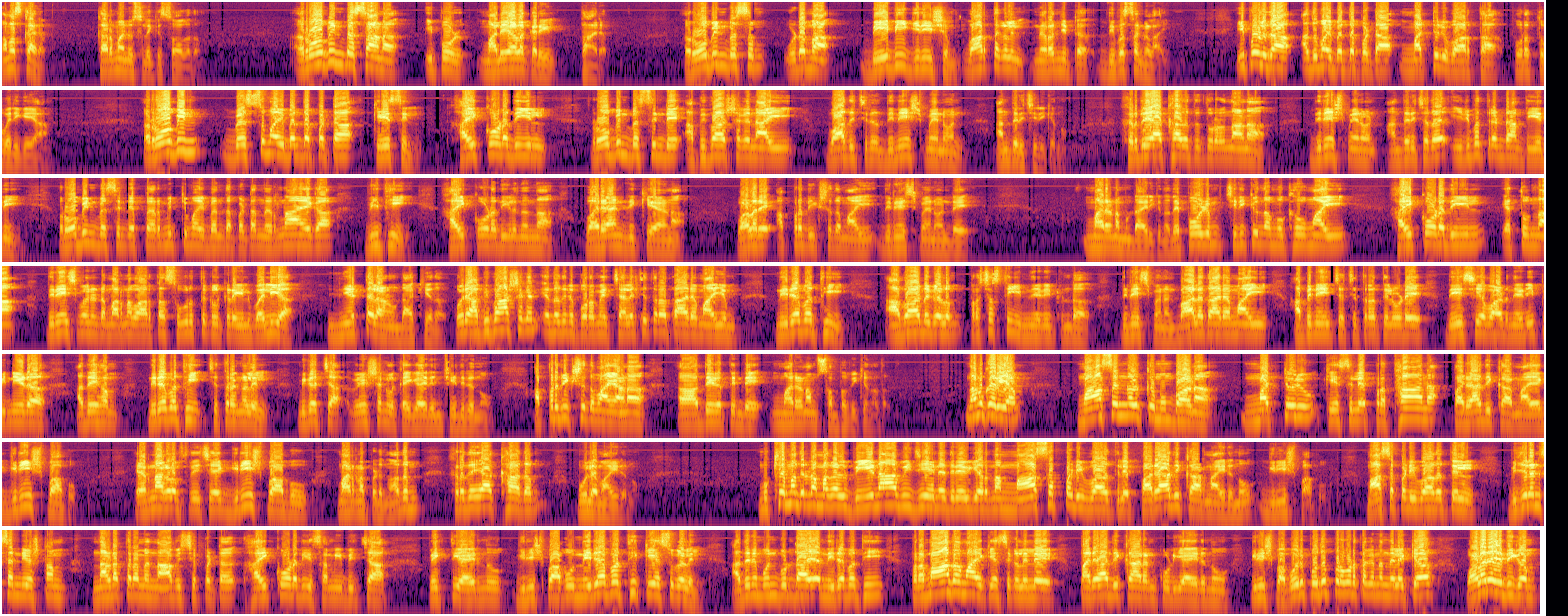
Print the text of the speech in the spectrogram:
നമസ്കാരം. കർമ്മ ന്യൂസിലേക്ക് സ്വാഗതം. റോബിൻ ബസ്സാണ് ഇപ്പോൾ മലയാളക്കരയിൽ താരം. റോബിൻ ബസ്സും ഉടമ ബേബി ഗിരീഷും വാർത്തകളിൽ നിറഞ്ഞിട്ട് ദിവസങ്ങളായി. ഇപ്പോൾ ഇതാ അതുമായി ബന്ധപ്പെട്ട മറ്റൊരു വാർത്ത പുറത്തു വരികയാണ്. റോബിൻ ബസ്സുമായി ബന്ധപ്പെട്ട കേസിൽ ഹൈക്കോടതിയിൽ റോബിൻ ബസ്സിന്റെ അഭിഭാഷകനായി വാദിച്ചിരുന്ന ദിനേശ് മേനോൻ അന്തരിച്ചിരിക്കുന്നു. ഹൃദയാഘാതത്തെ തുടർന്നാണ് ദിനേശ് മേനോൻ അന്തരിച്ചത് ഇരുപത്തിരണ്ടാം തീയതി. റോബിൻ ബസിന്റെ പെർമിറ്റുമായി ബന്ധപ്പെട്ട നിർണായക വിധി ഹൈക്കോടതിയിൽ നിന്ന് വരാനിരിക്കെയാണ് വളരെ അപ്രതീക്ഷിതമായി ദിനേശ് മേനോന്റെ മരണമുണ്ടായിരിക്കുന്നത്. എപ്പോഴും ചിരിക്കുന്ന മുഖവുമായി ഹൈക്കോടതിയിൽ എത്തുന്ന ദിനേശ് മേനോന്റെ മരണവാർത്ത സുഹൃത്തുക്കൾക്കിടയിൽ വലിയ ഞെട്ടലാണ് ഉണ്ടാക്കിയത്. ഒരു അഭിഭാഷകൻ എന്നതിന് പുറമെ ചലച്ചിത്ര താരമായും നിരവധി അവാർഡുകളും പ്രശസ്തിയും നേടിയിട്ടുണ്ട്. ദിനേശ് മേനോൻ ബാലതാരമായി അഭിനയിച്ച ചിത്രത്തിലൂടെ ദേശീയ അവാർഡ് നേടി. പിന്നീട് അദ്ദേഹം നിരവധി ചിത്രങ്ങളിൽ മികച്ച വേഷങ്ങൾ കൈകാര്യം ചെയ്തിരുന്നു. അപ്രതീക്ഷിതമായാണ് അദ്ദേഹത്തിന്റെ മരണം സംഭവിക്കുന്നത്. നമുക്കറിയാം മാസങ്ങൾക്ക് മുമ്പാണ് മറ്റൊരു കേസിലെ പ്രധാന പരാതിക്കാരനായ ഗിരീഷ് ബാബു എറണാകുളം സ്വദേശിയായ ഗിരീഷ് ബാബു മരണപ്പെടുന്നു. അതും ഹൃദയാഘാതം മൂലമായിരുന്നു. മുഖ്യമന്ത്രിയുടെ മകൾ വീണ വിജയനെതിരെ ഉയർന്ന മാസപ്പടി വിവാദത്തിലെ പരാതിക്കാരനായിരുന്നു ഗിരീഷ് ബാബു. മാസപ്പടി വിവാദത്തിൽ വിജിലൻസ് അന്വേഷണം നടത്തണമെന്നാവശ്യപ്പെട്ട് ഹൈക്കോടതിയെ സമീപിച്ച വ്യക്തിയായിരുന്നു ഗിരീഷ് ബാബു. നിരവധി കേസുകളിൽ അതിനു മുൻപുണ്ടായ നിരവധി പ്രമാദമായ കേസുകളിലെ പരാതിക്കാരൻ കൂടിയായിരുന്നു ഗിരീഷ് ബാബു. ഒരു പൊതുപ്രവർത്തകൻ എന്ന നിലയ്ക്ക് വളരെയധികം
